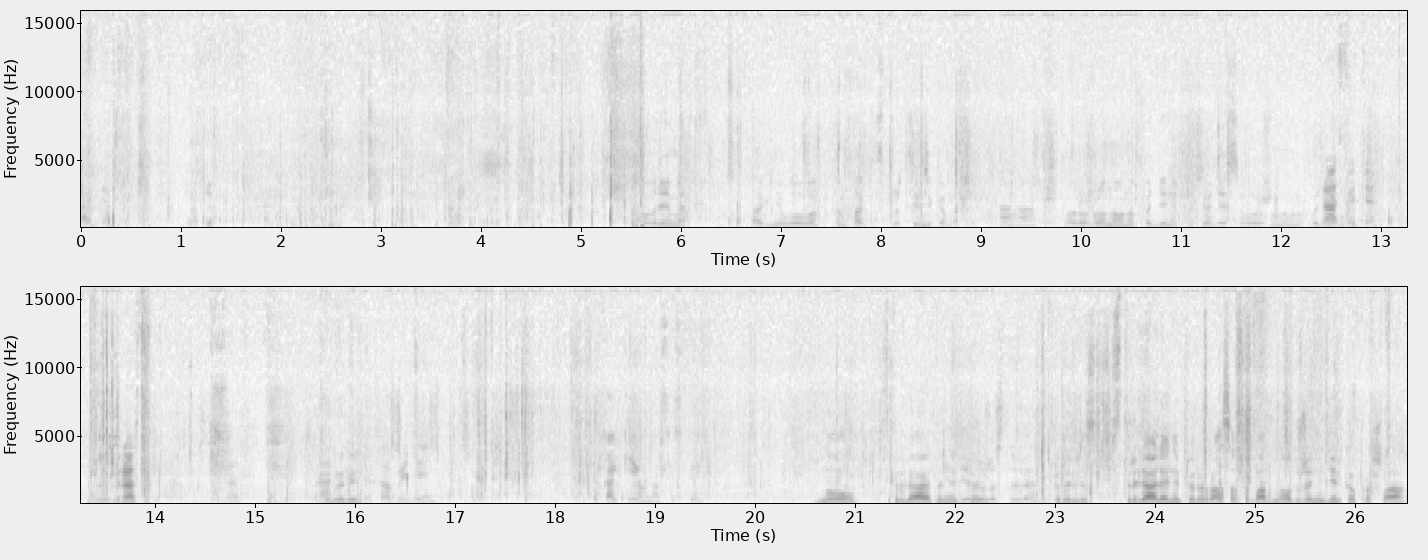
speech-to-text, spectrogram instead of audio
Катя. во время огневого контакта с противником Ага. вооруженного нападения, противодействия вооруженного нападения. Здравствуйте. Здравствуйте. Добрый день. Добрый день. Какие у нас успехи? Ну, стреляют они, Неделю пер- уже стреляем. стреля- стреляли они первый раз автомат, но вот уже неделька прошла,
